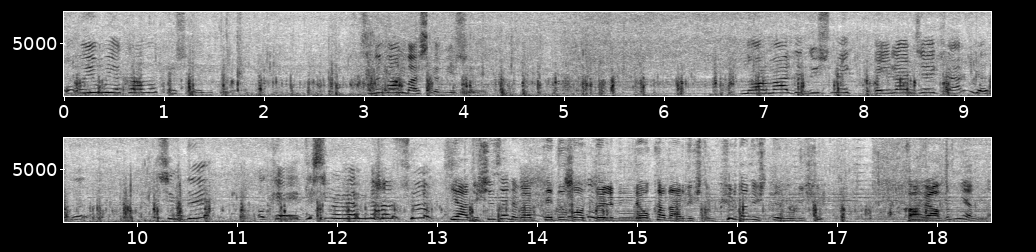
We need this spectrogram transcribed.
O uyumu yakalamak hoşuma gidiyor. Şimdi bambaşka bir şey. Normalde düşmek eğlenceyken yazı, şimdi okey düşmemem lazım. Ya düşünsene ben pedalboard bölümünde o kadar düştüm. Şurada düştüğümü düşün. Kahve aldın mı yanına?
